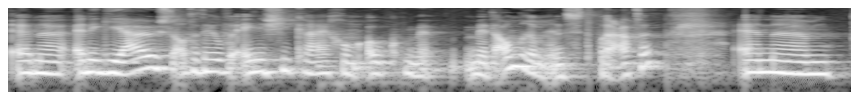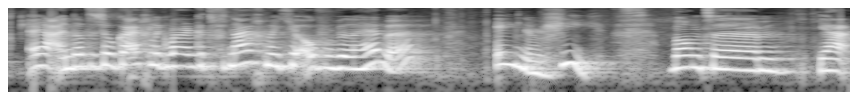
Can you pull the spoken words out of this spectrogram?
en, en ik juist altijd heel veel energie krijg om ook met, met andere mensen te praten. En, um, ja, en dat is ook eigenlijk waar ik het vandaag met je over wil hebben. Energie. Want uh, ja,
